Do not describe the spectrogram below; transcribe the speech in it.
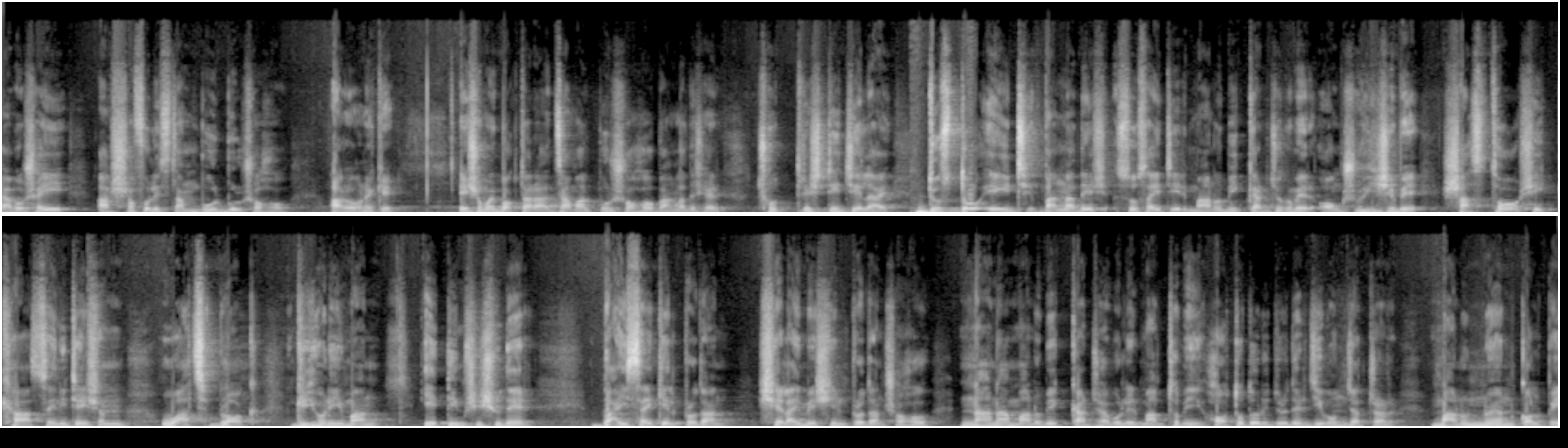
ব্যবসায়ী আশরাফুল ইসলাম বুলবুল সহ আরও অনেকে। এ সময় বক্তারা জামালপুর সহ বাংলাদেশের ছত্রিশটি জেলায় দুস্থ এইড বাংলাদেশ সোসাইটির মানবিক কার্যক্রমের অংশ হিসেবে স্বাস্থ্য, শিক্ষা, স্যানিটেশন, ওয়াচ ব্লক, গৃহ নির্মাণ, এতিম শিশুদের বাইসাইকেল প্রদান, সেলাই মেশিন প্রদান সহ নানা মানবিক কার্যাবলীর মাধ্যমে হতদরিদ্রদের জীবনযাত্রার মানোন্নয়ন কল্পে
